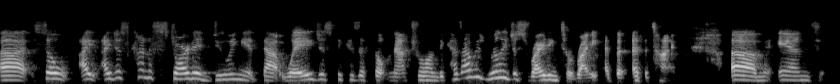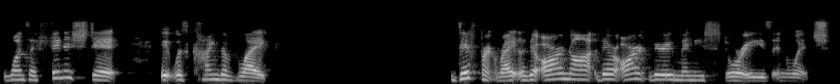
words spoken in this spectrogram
uh, so I, I just kind of started doing it that way just because it felt natural and because I was really just writing to write at the at the time. Um, and once I finished it, it was kind of like different right? Like there are not there aren't very many stories in which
